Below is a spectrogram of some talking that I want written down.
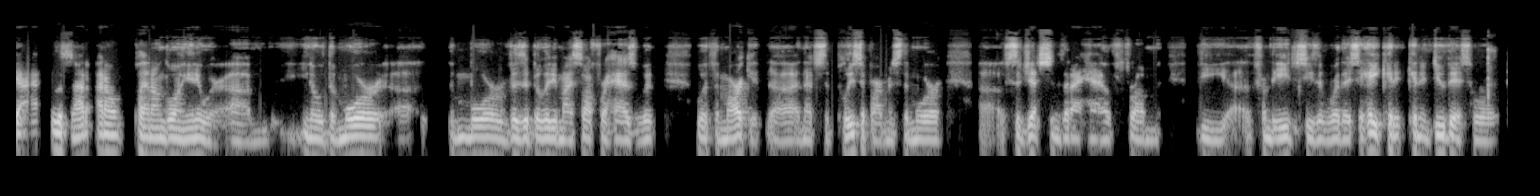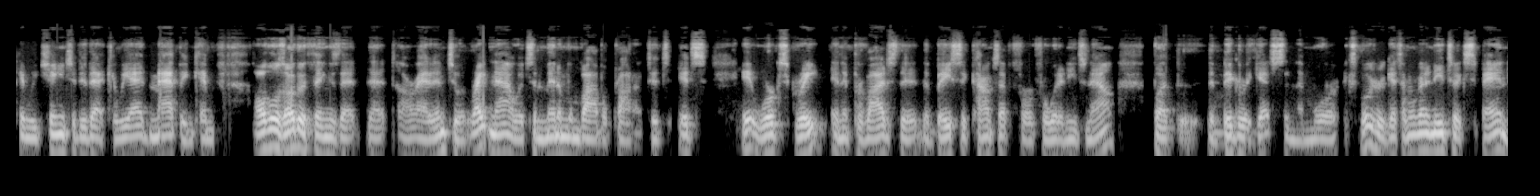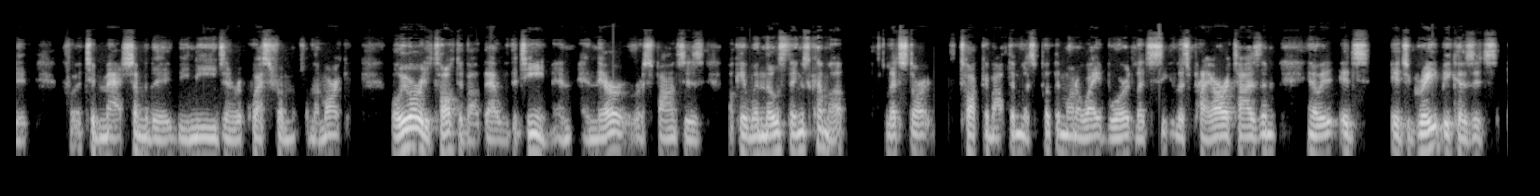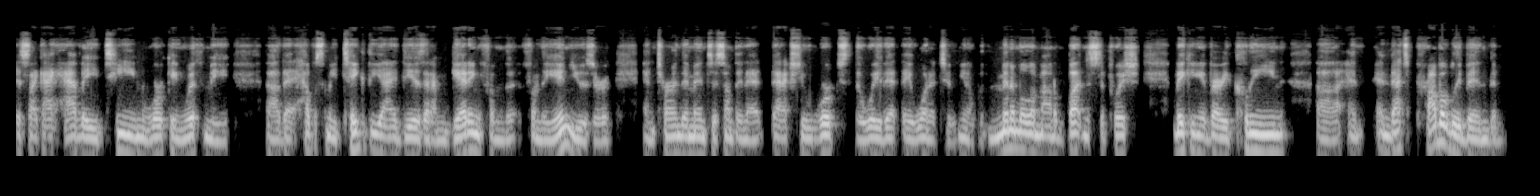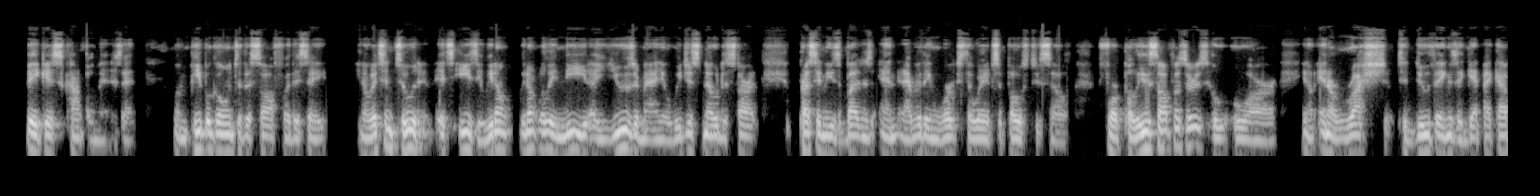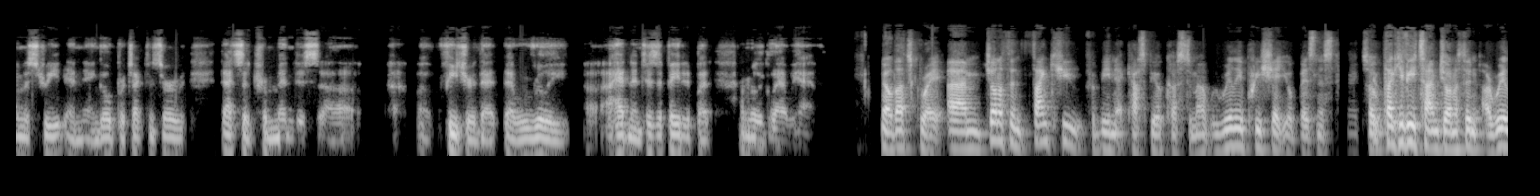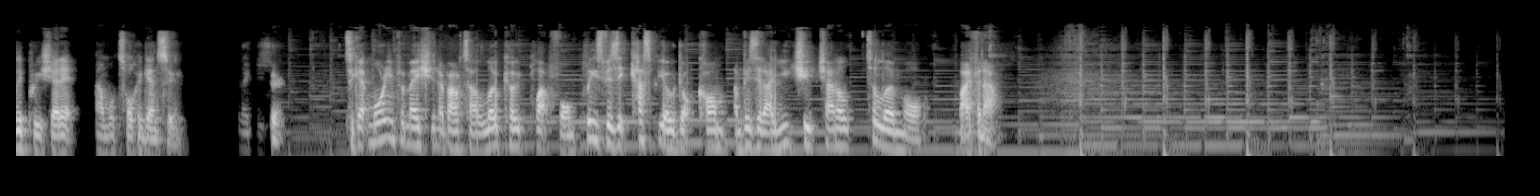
Yeah, listen, I, don't plan on going anywhere. Um, you know, the more uh, the more visibility my software has with with the market, uh, and that's the police departments, the more uh, suggestions that I have from the uh, from the agencies where they say, "Hey, can it can it do this?" or "Can we change to do that?" Can we add mapping? Can all those other things that that are added into it? Right now, it's a minimum viable product. It's it's it works great and it provides the the basic concept for for what it needs now. But the, the bigger it gets and the more exposure it gets, and we're going to need to expand it for, to match some of the the needs and requests from from the market. Well, we already talked about that with the team, and and their response is, okay, when those things come up, let's start talk about them. Let's put them on a whiteboard. Let's see, let's prioritize them. You know, it, it's it's great because it's it's like I have a team working with me uh, that helps me take the ideas that I'm getting from the from the end user and turn them into something that, that actually works the way that they want it to. You know, with minimal amount of buttons to push, making it very clean, uh, and and that's probably been the biggest compliment is that when people go into the software, they say, you know it's intuitive it's easy we don't we don't really need a user manual we just know to start pressing these buttons and, and everything works the way it's supposed to so for police officers who, who are you know in a rush to do things and get back out on the street and, and go protect and serve that's a tremendous uh, uh, feature that that we really uh, i hadn't anticipated but i'm really glad we have no, that's great. Um, Jonathan, thank you for being a Caspio customer. We really appreciate your business. Thank so you. thank you for your time, Jonathan. I really appreciate it. And we'll talk again soon. Thank you, sir. To get more information about our low code platform, please visit Caspio.com and visit our YouTube channel to learn more. Bye for now.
